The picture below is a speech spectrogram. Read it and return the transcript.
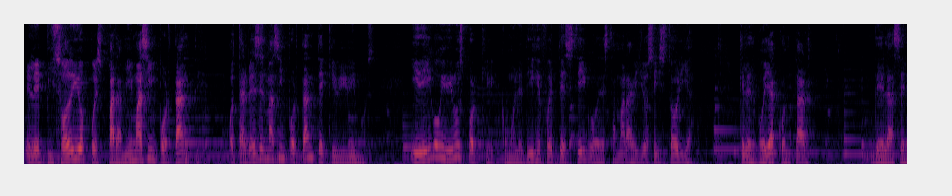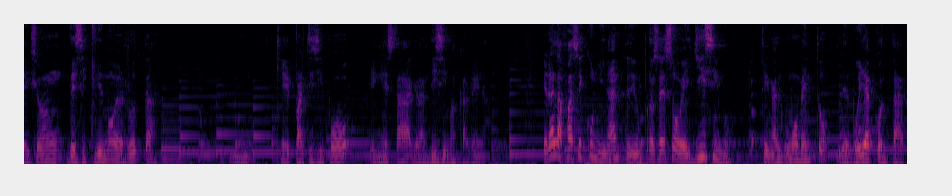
el episodio pues para mí más importante, o tal vez el más importante que vivimos. Y digo vivimos porque, como les dije, fue testigo de esta maravillosa historia que les voy a contar de la selección de ciclismo de ruta mm, que participó en esta grandísima carrera. Era la fase culminante de un proceso bellísimo que en algún momento les voy a contar,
